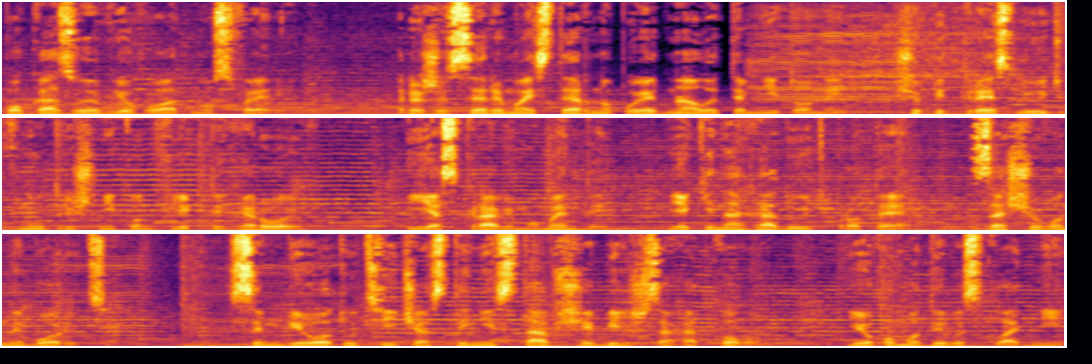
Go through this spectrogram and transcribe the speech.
показує в його атмосфері. Режисери майстерно поєднали темні тони, що підкреслюють внутрішні конфлікти героїв, і яскраві моменти, які нагадують про те, за що вони борються. Симбіот у цій частині став ще більш загадковим, його мотиви складні,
